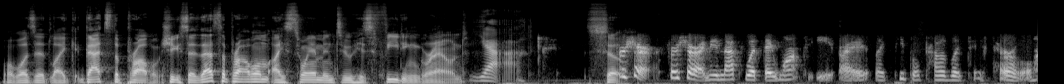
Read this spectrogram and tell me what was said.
"What was it like? That's the problem." She says, "That's the problem. I swam into his feeding ground." yeah. So For sure, for sure. I mean, that's what they want to eat, right? Like people probably taste terrible.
